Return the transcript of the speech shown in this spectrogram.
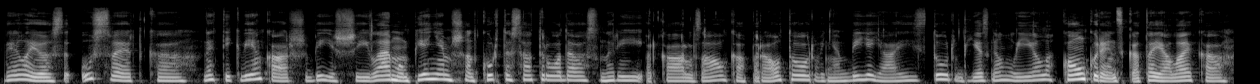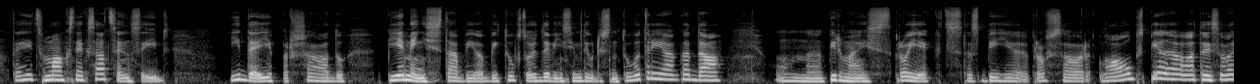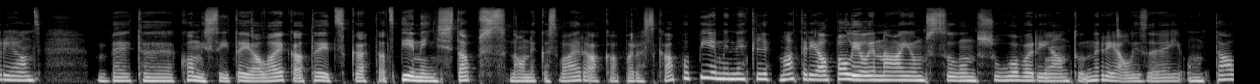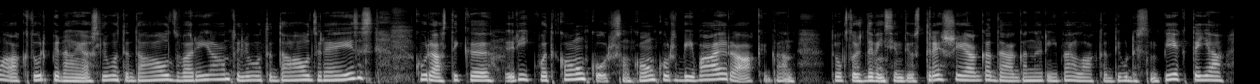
Vēlējos uzsvērt, ka ne tik vienkārši bija šī lēmuma pieņemšana, kur tas atrodas, un arī par Kārlu Zāli, kā par autoru. Viņam bija jāiztur diezgan liela konkurence, kā tajā laikā teica mākslinieks sacensības. Ideja par šādu piemiņas stabu jau bija 1922. gadā, un pirmais projekts tas bija profesora Laubas piedāvātais variants. Bet eh, komisija tajā laikā teica, ka tāds piemiņas stāps nav nekas vairāk kā parasts kapa pieminekļa materiāla palielinājums, un šo variantu nerealizēja. Un tālāk turpinājās ļoti daudz variantu, ļoti daudz reizes, kurās tika rīkot konkursi, un konkursi bija vairāki gan 1923. gadā, gan arī vēlāk, 25. gadā.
